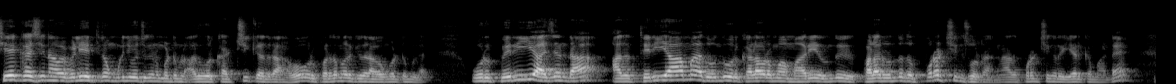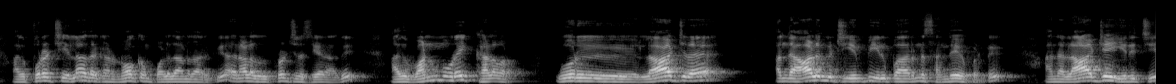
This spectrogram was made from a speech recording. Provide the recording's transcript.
ஷேக் ஹசீனாவை வெளியேற்றினா முடிஞ்சு வச்சுக்கணும் மட்டும் இல்லை அது ஒரு கட்சிக்கு எதிராகவோ ஒரு பிரதமருக்கு எதிராகவோ மட்டும் இல்லை ஒரு பெரிய அஜெண்டா அதை தெரியாமல் அது வந்து ஒரு கலவரமாக மாறி அது வந்து பலர் வந்து அதை புரட்சின்னு சொல்கிறாங்க நான் அதை புரட்சிங்கிறத ஏற்க மாட்டேன். அது புரட்சி இல்லை அதற்கான நோக்கம் பழுதானதாக இருக்குது அதனால் அது புரட்சியில் சேராது. அது வன்முறை கலவரம். ஒரு லாட்ஜில் அந்த ஆளுங்கட்சி எம்பி இருப்பாருன்னு சந்தேகப்பட்டு அந்த லாட்ஜே எரித்து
